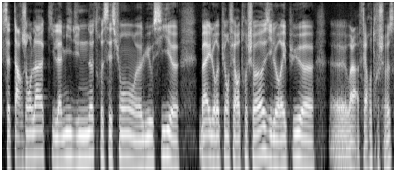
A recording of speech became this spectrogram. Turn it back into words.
cet argent-là qu'il a mis d'une autre session, euh, lui aussi, euh, bah il aurait pu en faire autre chose, il aurait pu euh, euh, voilà faire autre chose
